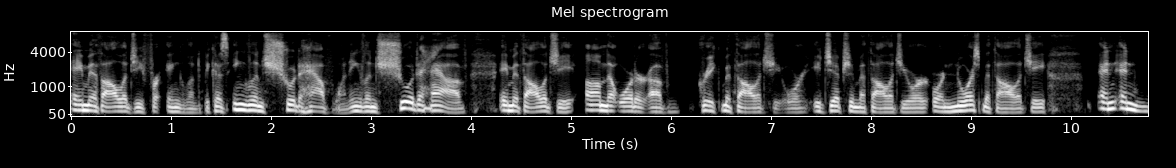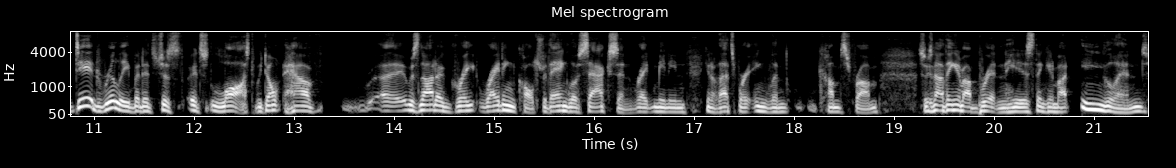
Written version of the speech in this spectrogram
a mythology for England because England should have one. England should have a mythology on the order of Greek mythology or Egyptian mythology or or Norse mythology, and and did really, but it's just it's lost. We don't have uh, it was not a great writing culture, the Anglo-Saxon, right? Meaning, you know, that's where England comes from. So he's not thinking about Britain; he is thinking about England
